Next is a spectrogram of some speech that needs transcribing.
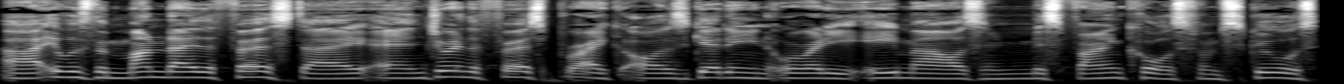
uh, it was the Monday, the first day. And during the first break, I was getting already emails and missed phone calls from schools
